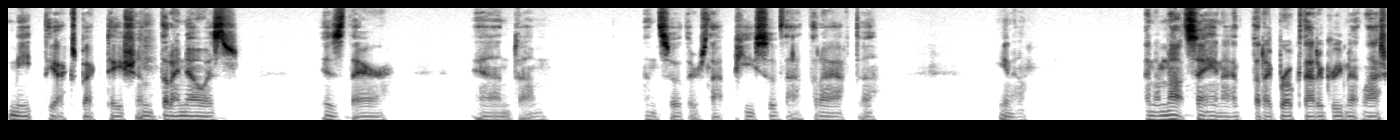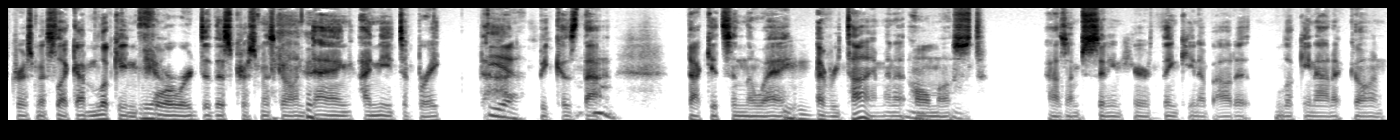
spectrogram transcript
meet the expectation that I know is, is there, and um, and so there's that piece of that that I have to, you know. And I'm not saying I, that I broke that agreement last Christmas. Like I'm looking Yeah. forward to this Christmas, going, "Dang, I need to break that Yeah. because that that gets in the way Mhm. every time and it Mhm. almost as i'm sitting here thinking about it looking at it going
